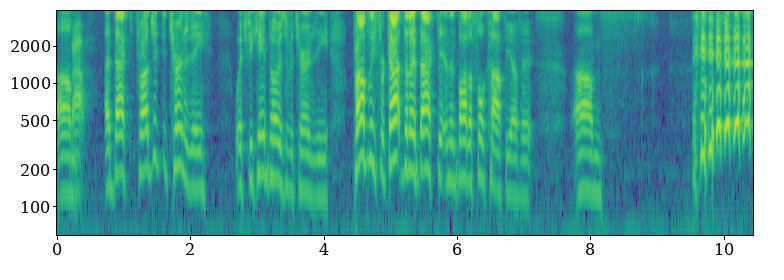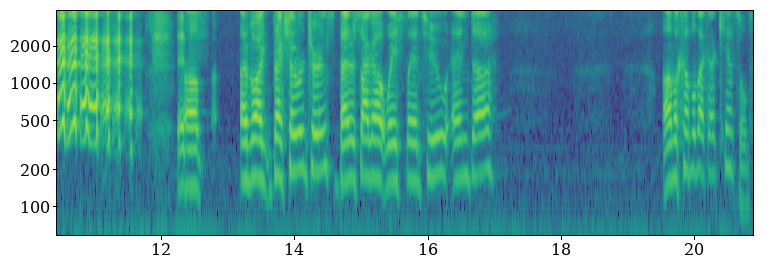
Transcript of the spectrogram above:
Um, Wow. I backed Project Eternity, which became Pillars of Eternity. Promptly forgot that I backed it and then bought a full copy of it. Um, It's, um, I bought back Shadowrun Returns, Banner Saga, Wasteland 2, and uh, um, a couple that got canceled.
